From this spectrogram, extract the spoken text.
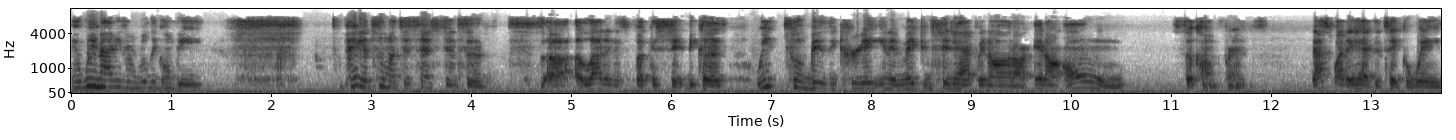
and we're not even really gonna be paying too much attention to uh, a lot of this fucking shit because we too busy creating and making shit happen on our in our own circumference. That's why they had to take away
